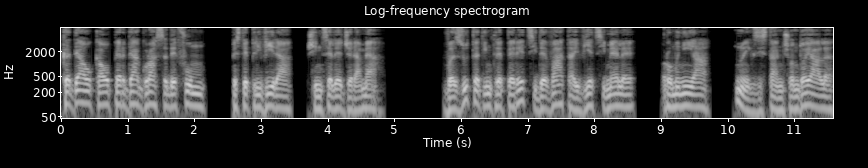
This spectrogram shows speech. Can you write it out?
cădeau ca o perdea groasă de fum peste privirea și înțelegerea mea. Văzută dintre pereții de vată ai vieții mele, România nu exista nicio îndoială,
